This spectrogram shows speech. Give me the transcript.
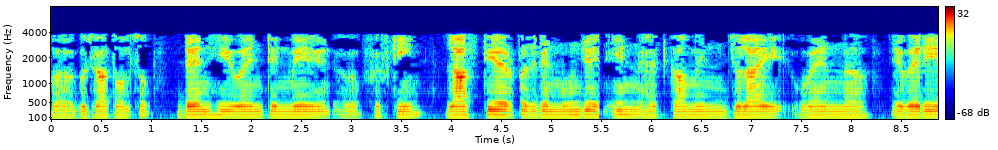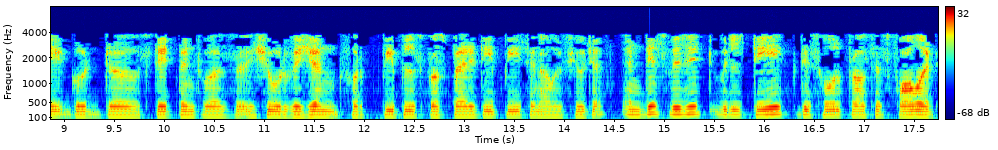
uh, Gujarat also. Then he went in May uh, 15. Last year, President Moon Jae-in had come in July when uh, a very good uh, statement was issued, vision for people's prosperity, peace and our future. And this visit will take this whole process forward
